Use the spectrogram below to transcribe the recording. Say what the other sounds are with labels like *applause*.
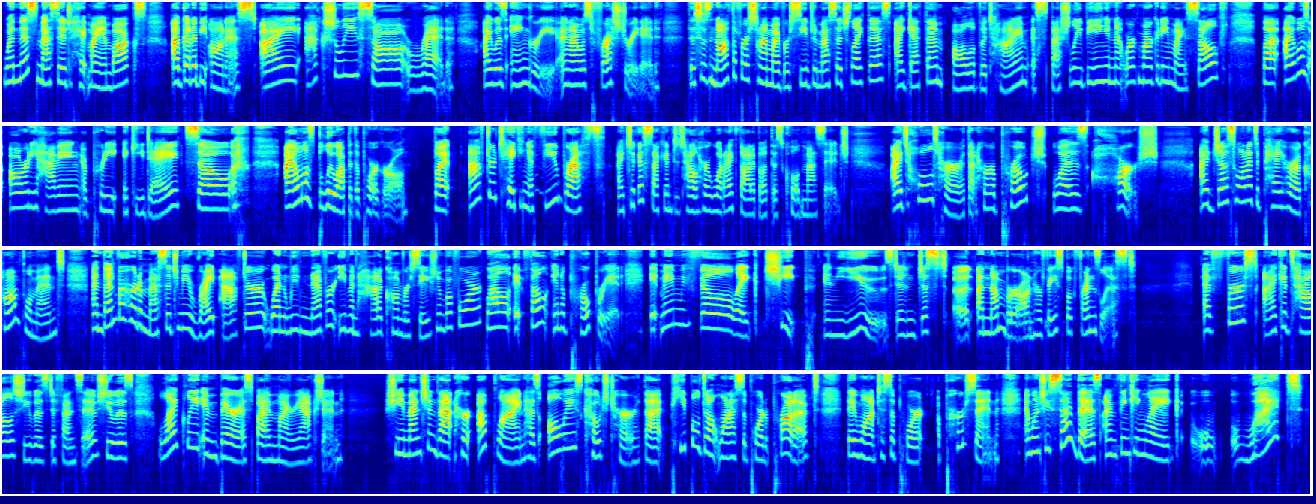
When this message hit my inbox, I've got to be honest, I actually saw red. I was angry and I was frustrated. This is not the first time I've received a message like this. I get them all of the time, especially being in network marketing myself, but I was already having a pretty icky day, so *laughs* I almost blew up at the poor girl. But after taking a few breaths, I took a second to tell her what I thought about this cold message. I told her that her approach was harsh. I just wanted to pay her a compliment and then for her to message me right after when we've never even had a conversation before, well, it felt inappropriate. It made me feel like cheap and used and just a, a number on her Facebook friends list. At first, I could tell she was defensive. She was likely embarrassed by my reaction. She mentioned that her upline has always coached her that people don't want to support a product, they want to support a person. And when she said this, I'm thinking like, what?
